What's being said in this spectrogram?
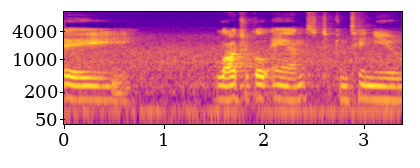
a logical and to continue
